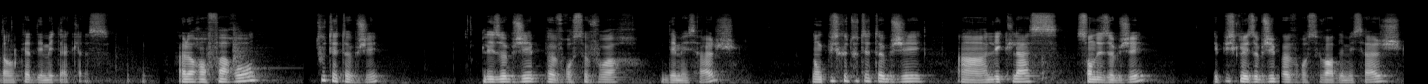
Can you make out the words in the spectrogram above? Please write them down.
dans le cadre des métaclasses. Alors en Faro, tout est objet. Les objets peuvent recevoir des messages. Donc puisque tout est objet, les classes sont des objets. Et puisque les objets peuvent recevoir des messages,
